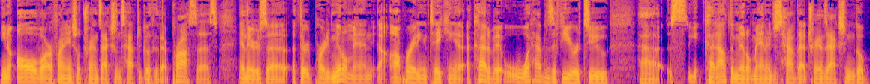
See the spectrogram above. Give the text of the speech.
you know, all of our financial transactions have to go through that process. And there's a, a third party middleman operating and taking a, a, cut of it. What happens if you were to uh, cut out the middleman and just have that transaction go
